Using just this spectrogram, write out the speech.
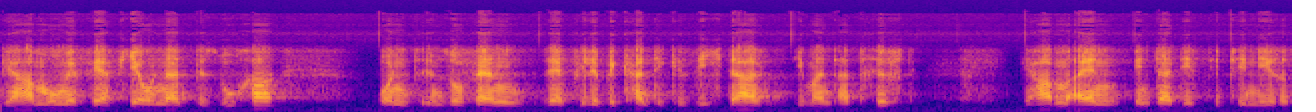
wir haben ungefähr 400 Besucher und insofern sehr viele bekannte Gesichter, die man da trifft. Wir haben ein interdisziplinäres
